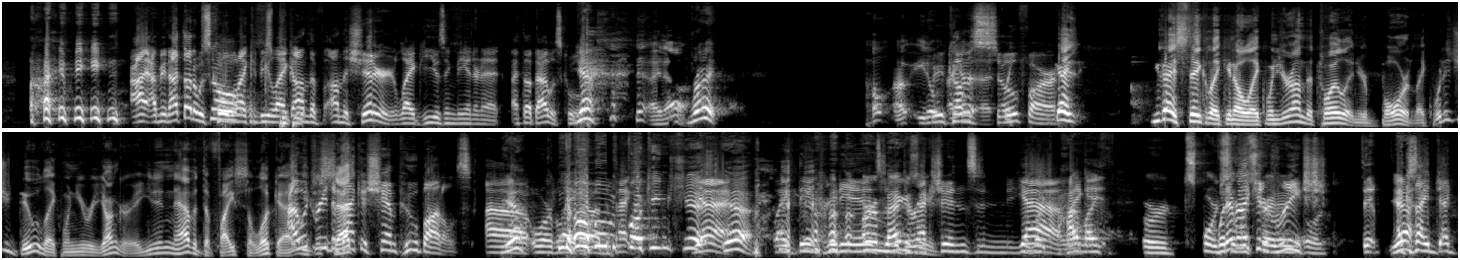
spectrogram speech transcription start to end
I mean, I, I mean, I thought it was So cool when I could be like on the on the shitter, like using the internet. I thought that was cool. Yeah, I know. right. Oh, uh, you know, We've come gotta- so like, far. You guys, you guys think like you know, like when you're on the toilet and you're bored, like what did you do like when you were younger? You didn't have a device to look at. I would just read the sat- back of shampoo bottles. Uh, Yeah. Or like, No uh, the back- fucking shit. Yeah. Yeah. Like the Or ingredients, and the directions, and With, yeah. like, like, Life or Sports whatever I could Illustrated reach. or- Yeah. Because I'd, I'd,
